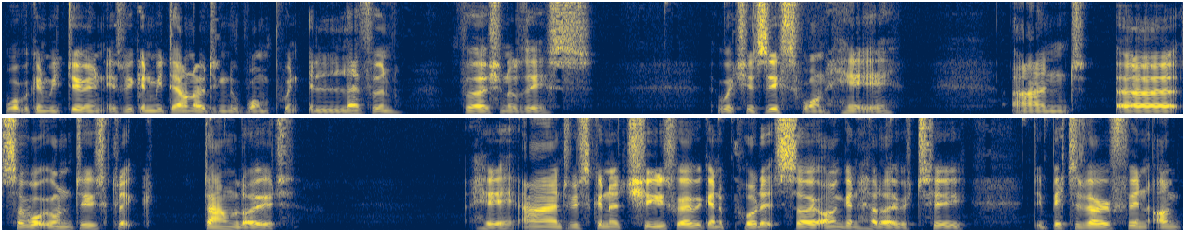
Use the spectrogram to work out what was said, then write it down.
what we're going to be doing is we're going to be downloading the 1.11 version of this, which is this one here. And uh, so what we want to do is click download here, and we're just going to choose where we're going to put it. So I'm going to head over to the bit of everything. I'm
